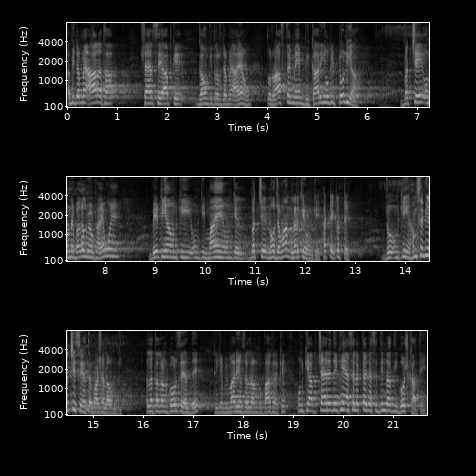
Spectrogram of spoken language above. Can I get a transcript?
ابھی جب میں آ رہا تھا شہر سے آپ کے گاؤں کی طرف جب میں آیا ہوں تو راستے میں بھکاریوں کی ٹولیاں، بچے انہوں نے بغل میں اٹھائے ہوئے ہیں، بیٹیاں ان کی ان کی مائیں، ان کے بچے، نوجوان لڑکے ان کے، ہٹے کٹے، جو ان کی ہم سے بھی اچھی صحت ہے ماشاءاللہ ان کی۔ اللہ تعالیٰ ان کو اور صحت دے، ٹھیک ہے، بیماریوں سے اللہ ان کو پاک رکھے۔ ان کے آپ چہرے دیکھیں، ایسے لگتا ہے جیسے دن رات کی گوشت کھاتے ہیں۔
